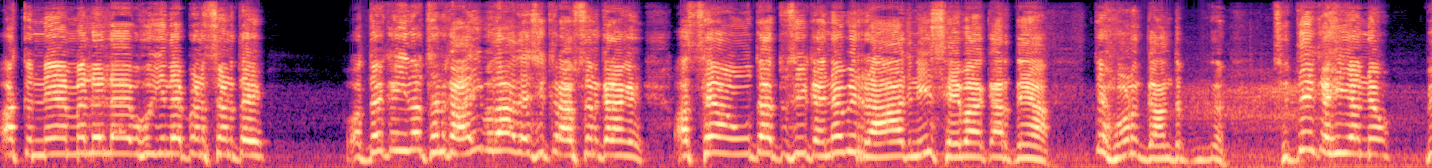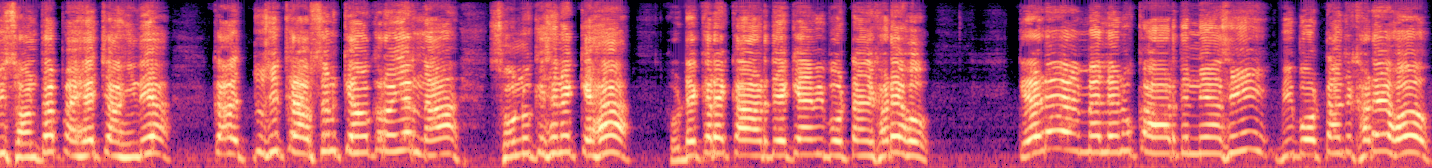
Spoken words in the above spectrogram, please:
ਆਹ ਕਿੰਨੇ ਐਮਐਲਏ ਲਾਈਵ ਹੋ ਜਾਂਦੇ ਪੈਨਸ਼ਨ ਤੇ? ਅੱਧੇ ਕਈ ਤਾਂ ਤਨਖਾਹ ਹੀ ਵਧਾ ਦੇ ਸੀ ਕਰਪਸ਼ਨ ਕਰਾਂਗੇ। ਅੱਛਾ ਆਉਂ ਤਾਂ ਤੁਸੀਂ ਕਹਿੰਦੇ ਵੀ ਰਾਜ ਨਹੀਂ, ਸੇਵਾ ਕਰਦੇ ਆ। ਤੇ ਹੁਣ ਗੰਦ, ਸਿੱਧੇ ਕਹੀ ਜਾਂਦੇ ਹੋ ਵੀ ਸਾਨੂੰ ਤਾਂ ਪੈਸੇ ਚਾਹੀਦੇ ਆ। ਤੁਸੀਂ ਕਰਪਸ਼ਨ ਕਿਉਂ ਕਰੋ ਯਾਰ? ਨਾ, ਸੋਨੂੰ ਕਿਸੇ ਨੇ ਕਿਹਾ, ਤੁਹਾਡੇ ਘਰੇ ਕਾਰਡ ਦੇ ਕੇ ਐਵੇਂ ਵੋਟਾਂ 'ਚ ਖੜੇ ਹੋ। ਕਿਹੜੇ ਐਮਐਲਏ ਨੂੰ ਕਾਰਡ ਦਿੰਨੇ ਆ ਅਸੀਂ ਵੀ ਵੋਟਾਂ 'ਚ ਖੜੇ ਹੋ?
